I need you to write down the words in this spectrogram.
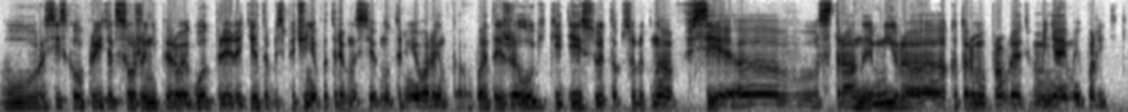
у российского правительства уже не первый год приоритет обеспечения потребностей внутреннего рынка. В этой же логике действуют абсолютно все э, страны мира, которыми управляют вменяемые политики.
